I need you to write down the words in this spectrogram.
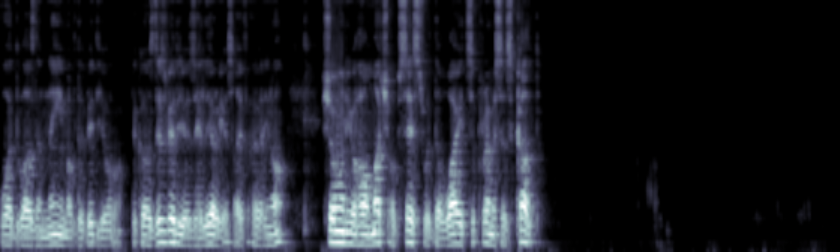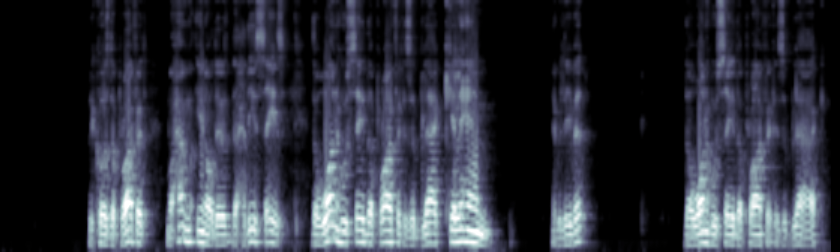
what was the name of the video because this video is hilarious. I've, uh, you know, showing you how much obsessed with the white supremacist cult. Because the Prophet Muhammad, you know, the, the hadith says, the one who say the Prophet is a black, kill him. You believe it? The one who say the Prophet is a black,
